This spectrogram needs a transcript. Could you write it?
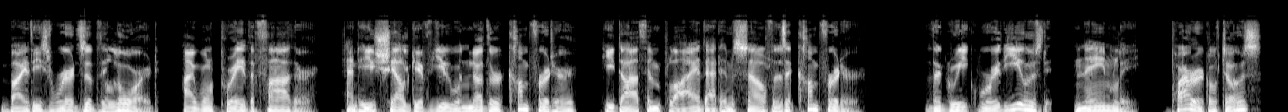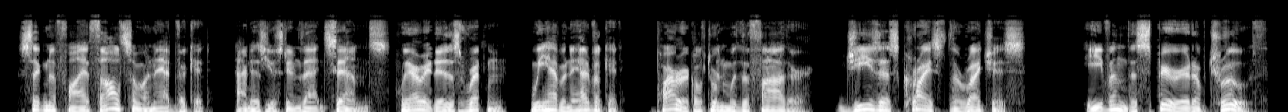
By these words of the Lord, I will pray the Father, and he shall give you another Comforter, he doth imply that himself is a Comforter. The Greek word used, namely, parakletos, signifieth also an advocate, and is used in that sense where it is written, We have an advocate, parakleton with the Father, Jesus Christ the righteous. Even the Spirit of truth,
